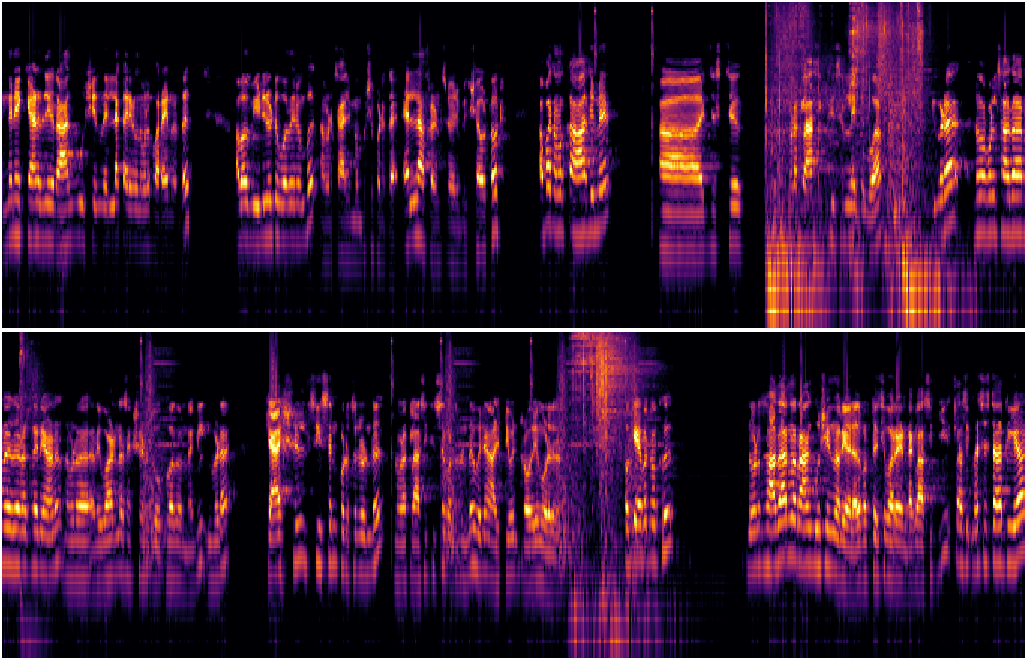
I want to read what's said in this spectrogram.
എങ്ങനെയൊക്കെയാണ് ഇതിൽ റാങ്ക് പുഷ് ചെയ്യുന്ന എല്ലാ കാര്യങ്ങളും നമ്മൾ പറയുന്നുണ്ട്. അപ്പോൾ വീഡിയോയിലോട്ട് പോകുന്നതിന് മുമ്പ് നമ്മുടെ ചാനൽ മെമ്പർഷിപ്പ് എടുത്ത എല്ലാ ഫ്രണ്ട്സിനും ഒരു ബിഗ് ഷൗട്ട് ഔട്ട് അപ്പോൾ നമുക്ക് ആദ്യമേ ജസ്റ്റ് നമ്മുടെ ക്ലാസിക് സീസണിലേക്ക് പോവാം. ഇവിടെ നോർമൽ സാധാരണ ഇത് തന്നെയാണ്. നമ്മുടെ റിവാർഡിന്റെ സെക്ഷൻ എടുത്ത് നോക്കുകയെന്നുണ്ടെങ്കിൽ ഇവിടെ കാഷ്വൽ സീസൺ കൊടുത്തിട്ടുണ്ട്. നമ്മുടെ ക്ലാസിക് സീസൺ കൊടുത്തിട്ടുണ്ട്. പിന്നെ അൾട്ടിമേറ്റ് റോയിലും കൊടുത്തിട്ടുണ്ട്. ഓക്കെ അപ്പോൾ നമുക്ക് നമ്മുടെ സാധാരണ റാങ്ക് പുഷ് എന്ന് അറിയാമല്ലോ അത് പ്രത്യേകിച്ച് പറയണ്ട. ക്ലാസിക് ക്ലാസിക് മാച്ച് സ്റ്റാർട്ട് ചെയ്യുക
